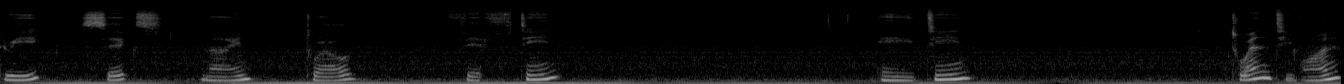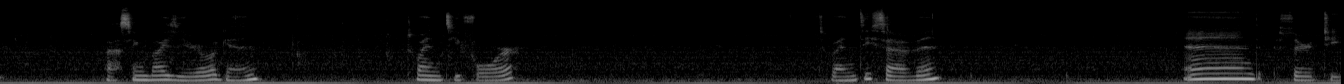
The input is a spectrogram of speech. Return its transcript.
3 6, 9, 12, 15, 18, 21, passing by 0 again, 24, 27, and 30.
